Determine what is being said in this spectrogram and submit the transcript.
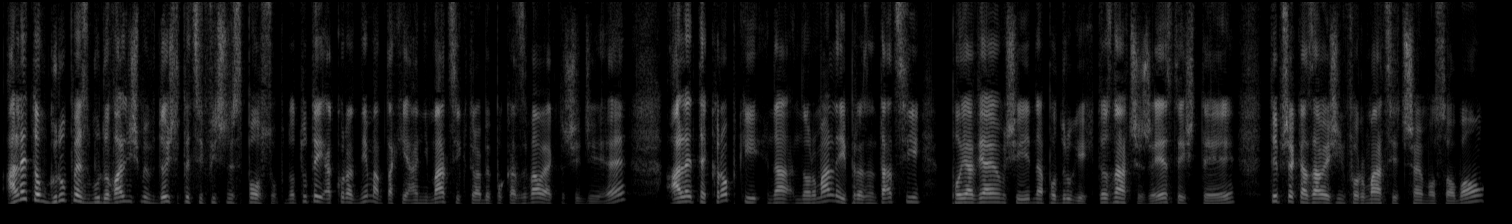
ale tą grupę zbudowaliśmy w dość specyficzny sposób. No tutaj akurat nie mam takiej animacji, która by pokazywała, jak to się dzieje, ale te kropki na normalnej prezentacji pojawiają się jedna po drugiej. To znaczy, że jesteś ty, ty przekazałeś informację trzem osobom,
